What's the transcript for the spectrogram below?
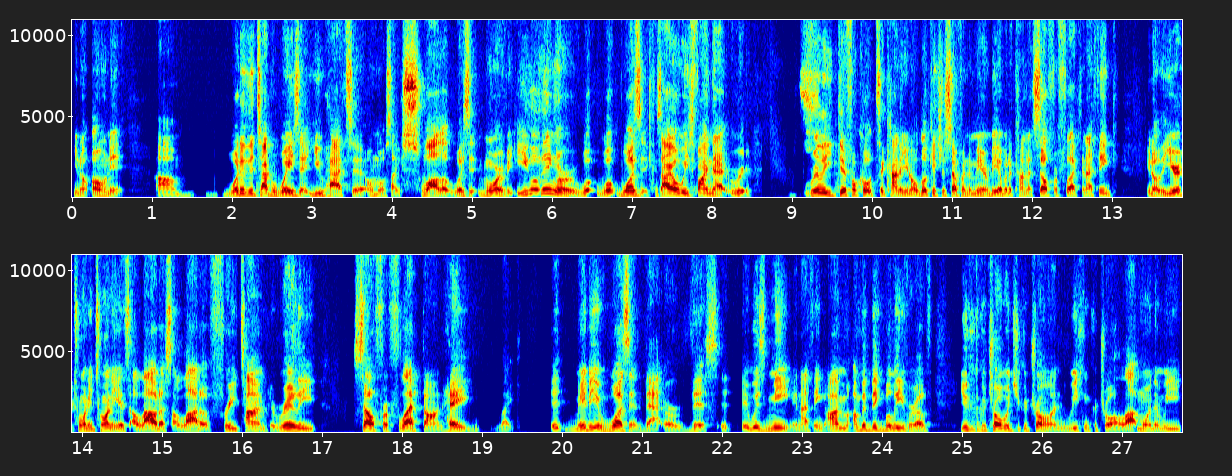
you know own it um, what are the type of ways that you had to almost like swallow? Was it more of an ego thing or what, what was it? Cause I always find that re- really difficult to kind of, you know, look at yourself in the mirror and be able to kind of self-reflect. And I think, you know, the year 2020 has allowed us a lot of free time to really self-reflect on, Hey, like it, maybe it wasn't that or this, it, it was me. And I think I'm, I'm a big believer of you can control what you control and we can control a lot more than we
